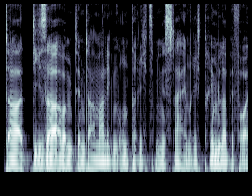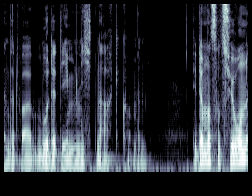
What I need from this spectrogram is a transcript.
Da dieser aber mit dem damaligen Unterrichtsminister Heinrich Trimmler befreundet war, wurde dem nicht nachgekommen. Die Demonstration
